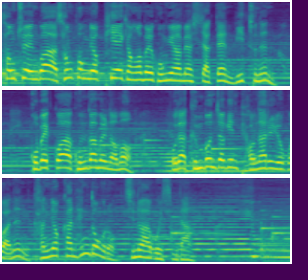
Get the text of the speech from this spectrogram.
성추행과 성폭력 피해 경험을 공유하며 시작된 미투는 고백과 공감을 넘어 보다 근본적인 변화를 요구하는 강력한 행동으로 진화하고 있습니다.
